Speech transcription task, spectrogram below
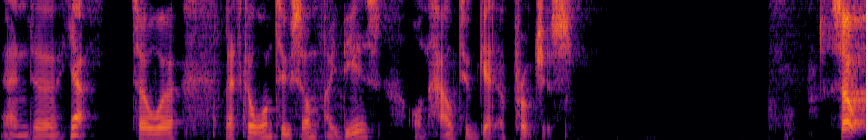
and uh, yeah. So uh, let's go on to some ideas on how to get approaches. So,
